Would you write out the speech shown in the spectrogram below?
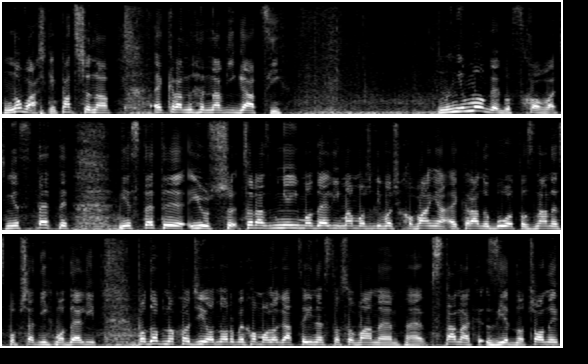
No właśnie, patrzę na ekran nawigacji. No nie mogę go schować. Niestety, niestety już coraz mniej modeli ma możliwość chowania ekranu. Było to znane z poprzednich modeli. Podobno chodzi o normy homologacyjne stosowane e, w Stanach Zjednoczonych.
